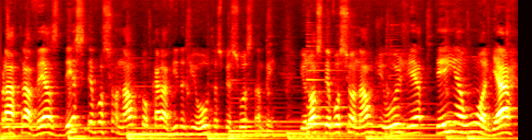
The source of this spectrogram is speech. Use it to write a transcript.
para, através desse devocional, tocar a vida de outras pessoas também. E o nosso devocional de hoje é Tenha um Olhar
